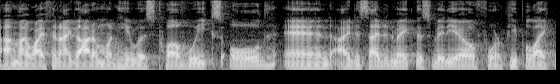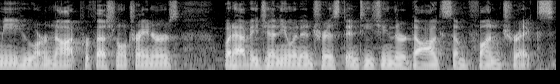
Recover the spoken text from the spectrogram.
Uh, my wife and I got him when he was 12 weeks old, and I decided to make this video for people like me who are not professional trainers, but have a genuine interest in teaching their dogs some fun tricks.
